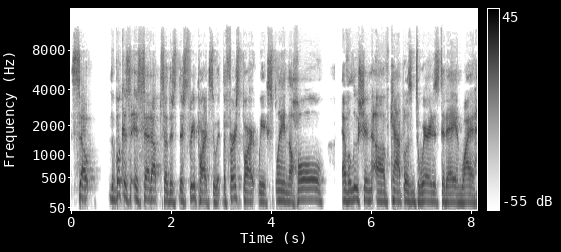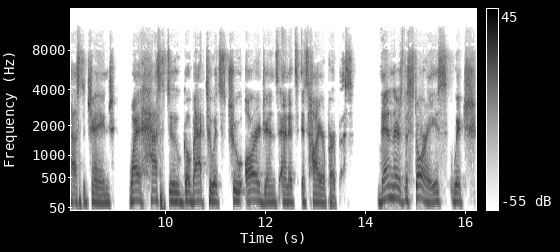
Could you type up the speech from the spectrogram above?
so the book is, is set up. So there's, there's three parts to it. The first part, we explain the whole evolution of capitalism to where it is today and why it has to change why it has to go back to its true origins and its, its higher purpose. Then there's the stories, which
